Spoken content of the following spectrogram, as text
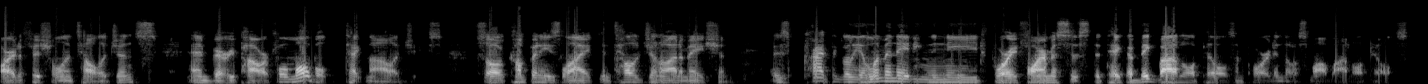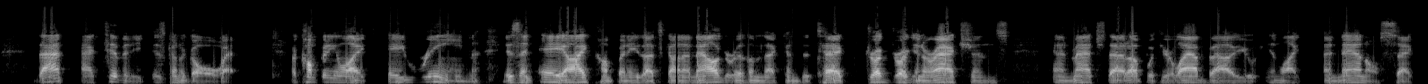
artificial intelligence, and very powerful mobile technologies. So companies like Intelligent Automation is practically eliminating the need for a pharmacist to take a big bottle of pills and pour it into a small bottle of pills. That activity is going to go away. A company like Arine is an AI company that's got an algorithm that can detect drug drug interactions and match that up with your lab value in like a nanosecond.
